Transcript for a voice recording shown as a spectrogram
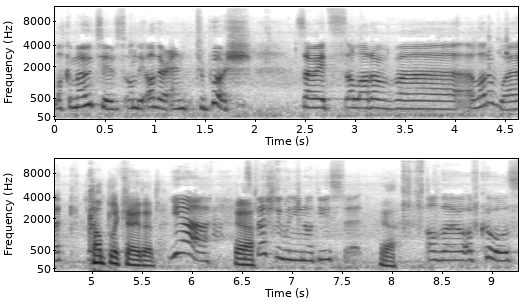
locomotives on the other end to push. So it's a lot of uh, a lot of work. Complicated. yeah, Yeah. especially when you're not used to it. Yeah. Although, of course,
